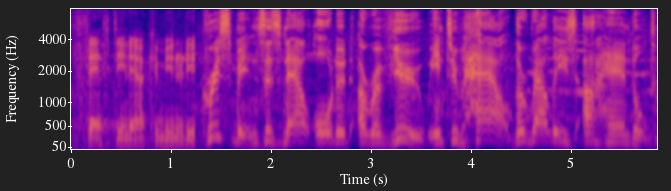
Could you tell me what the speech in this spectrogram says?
theft in our community. Chris Minns has now ordered a review into how the rallies are handled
